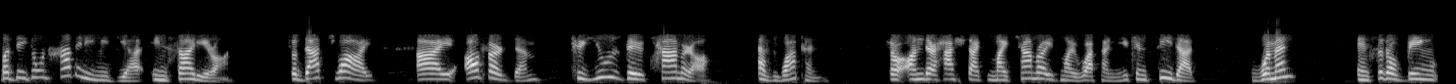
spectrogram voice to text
but they don't have any media inside Iran. So that's why I offered them to use their camera as weapon. So under hashtag my camera is my weapon, you can see that women, instead of being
